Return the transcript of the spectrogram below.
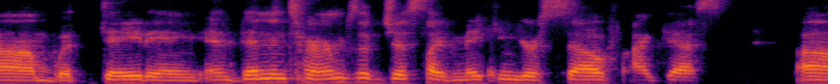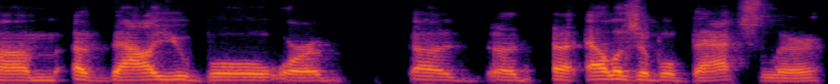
um, with dating. And then in terms of just like making yourself, I guess, um, a valuable or a, a, a eligible bachelor,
